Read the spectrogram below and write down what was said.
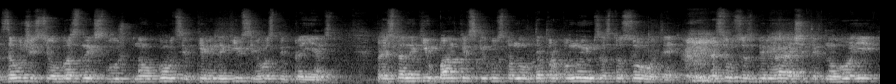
за участю обласних служб, науковців, керівників сільгоспідприємств, представників банківських установ, де пропонуємо застосовувати ресурсозберігаючі технології,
